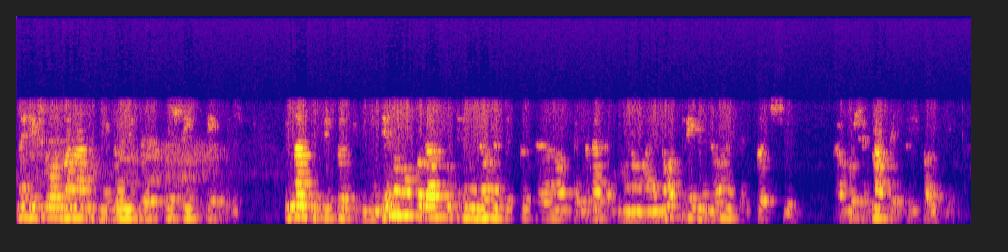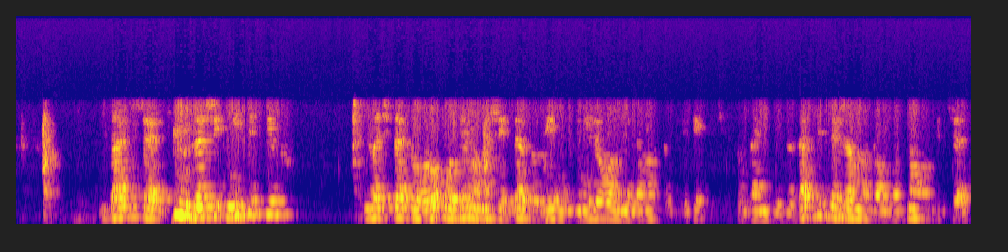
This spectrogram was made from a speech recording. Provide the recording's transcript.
Надійшло 12 мільйонів 906 тисяч. 17% від єдиного податку, 3 мільйони 590, податок на майно, 3 мільйони 506, або 16%. Далі за 6 місяців 24 року отримано 61 мільйон 93 тисячі субвенцій дотацій державного та обласного бюджету.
